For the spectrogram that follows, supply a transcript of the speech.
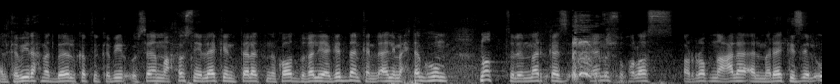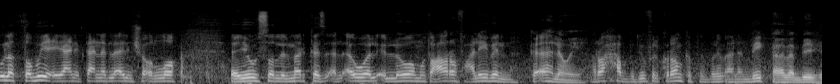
الكبير أحمد بلال والكابتن الكبير أسامة حسني. لكن ثلاث نقاط غالية جدا كان الأهلي محتاجهم. نط للمركز الخامس وخلاص قربنا على المراكز الأولى الطبيعي يعني بتاع النادي الأهلي إن شاء الله يوصل للمركز الأول اللي هو متعارف عليه بينا كأهلاوية. رحب بضيوف الكرام كابتن إبراهيم أهلا بيك. أهلا بيك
